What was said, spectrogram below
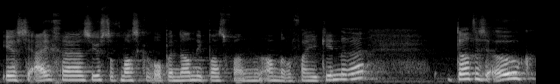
Eerst je eigen zuurstofmasker op en dan die pas van een ander of van je kinderen. Dat is ook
